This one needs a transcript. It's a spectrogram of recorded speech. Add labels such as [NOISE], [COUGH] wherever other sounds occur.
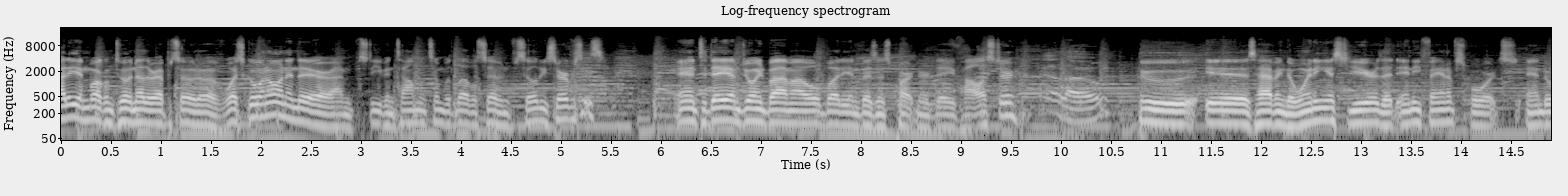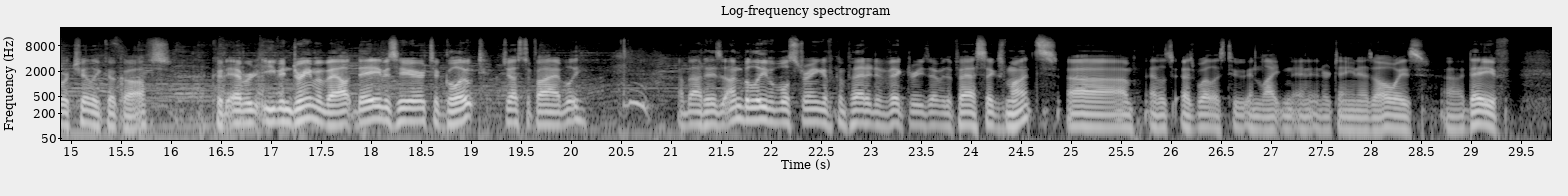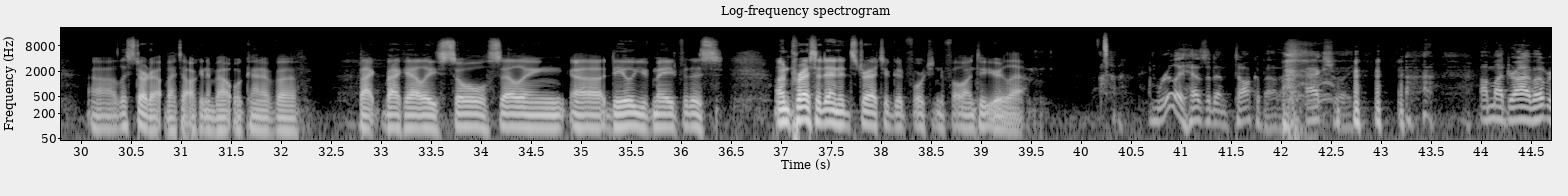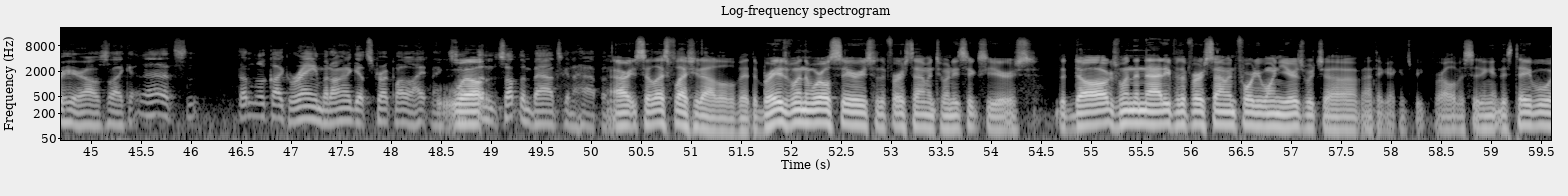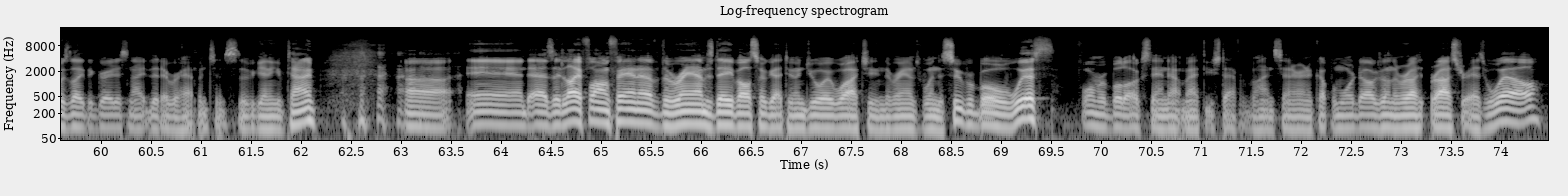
All right. Hello, everybody, and welcome to another episode of What's Going On in There. I'm Stephen Tomlinson with Level 7 Facility Services. And today I'm joined by my old buddy and business partner, Dave Hollister, Hello. who is having the winningest year that any fan of sports and or chili cook-offs could ever even dream about. Dave is here to gloat, justifiably, about his unbelievable string of competitive victories over the past six months, uh, as, as well as to enlighten and entertain, as always. Uh, Dave, uh, let's start out by talking about what kind of a back back alley soul selling uh, deal you've made for this unprecedented stretch of good fortune to fall into your lap. I'm really hesitant to talk about it, actually. [LAUGHS] On my drive over here, I was like, eh, it doesn't look like rain, but I'm going to get struck by lightning. Something, Well- something bad's going to happen. All right, so let's flesh it out a little bit. The Braves win the World Series for the first time in 26 years. The Dogs win the Natty for the first time in 41 years, which uh, I think I can speak for all of us sitting at this table was like the greatest night that ever happened since the beginning of time. [LAUGHS] uh, and as a lifelong fan of the Rams, Dave also got to enjoy watching the Rams win the Super Bowl with former Bulldog standout Matthew Stafford behind center and a couple more dogs on the ro- roster as well.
